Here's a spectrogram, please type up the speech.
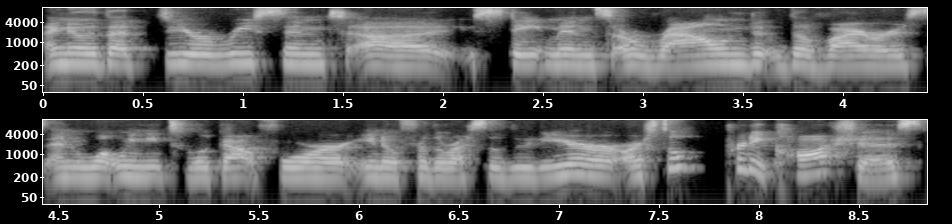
I know that your recent uh, statements around the virus and what we need to look out for, you know, for the rest of the year are still pretty cautious.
